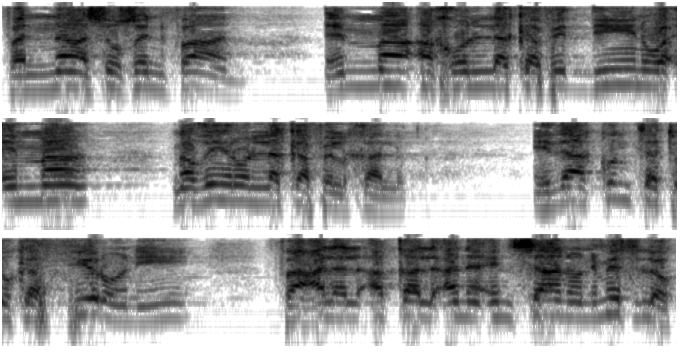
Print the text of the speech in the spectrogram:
فالناس صنفان إما أخ لك في الدين وإما نظير لك في الخلق. إذا كنت تكفرني فعلى الأقل أنا إنسان مثلك.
